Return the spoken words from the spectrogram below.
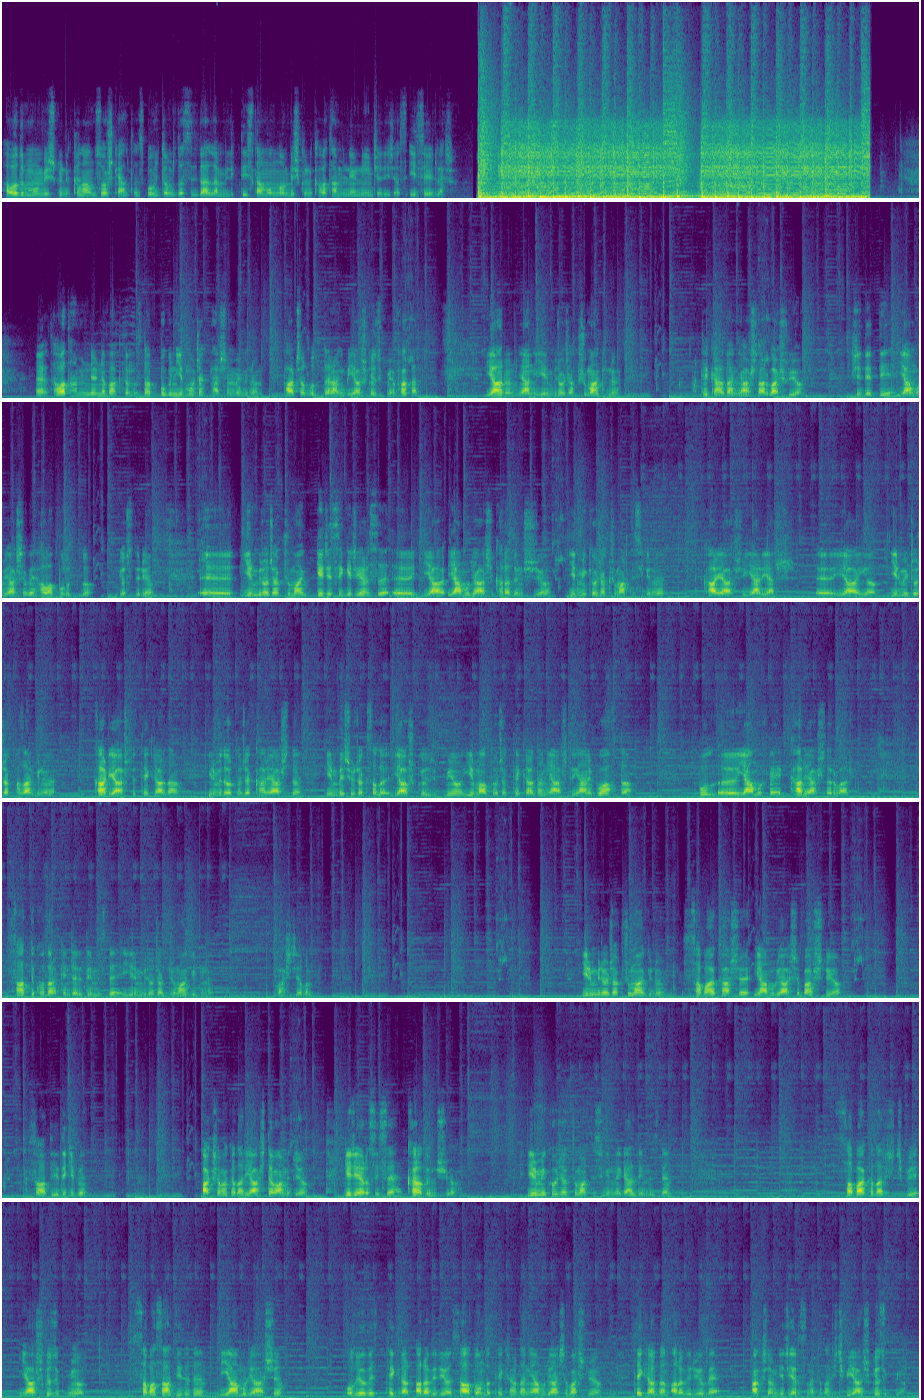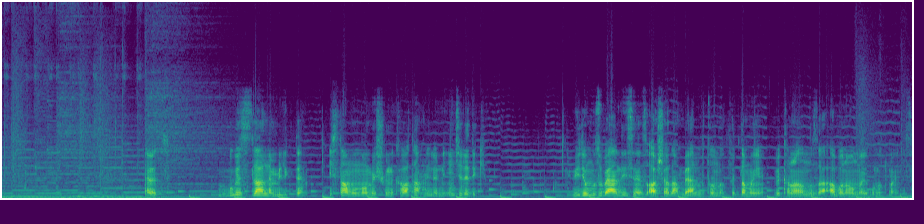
Hava durumu 15 günlük kanalımıza hoş geldiniz. Bu videomuzda sizlerle birlikte İstanbul'un 15 günlük hava tahminlerini inceleyeceğiz. İyi seyirler. Evet, hava tahminlerine baktığımızda bugün 20 Ocak Perşembe günü parçalı bulutlu herhangi bir yağış gözükmüyor fakat yarın yani 21 Ocak Cuma günü tekrardan yağışlar başlıyor. Şiddetli yağmur yağışı ve hava bulutlu gösteriyor. Ee, 21 Ocak Cuma gecesi, gece yarısı e, yağ- yağmur yağışı kara dönüşüyor. 22 Ocak Cumartesi günü kar yağışı yer yer e, yağıyor. 23 Ocak Pazar günü kar yağışlı tekrardan. 24 Ocak kar yağışlı. 25 Ocak Salı yağış gözükmüyor. 26 Ocak tekrardan yağışlı. Yani bu hafta full e, yağmur ve kar yağışları var. Saatlik olarak incelediğimizde 21 Ocak Cuma gününü başlayalım. 21 Ocak Cuma günü sabaha karşı yağmur yağışı başlıyor. Saat 7 gibi. Akşama kadar yağış devam ediyor. Gece yarısı ise kara dönüşüyor. 22 Ocak Cumartesi gününe geldiğimizde sabaha kadar hiçbir yağış gözükmüyor. Sabah saat 7'de bir yağmur yağışı oluyor ve tekrar ara veriyor. Saat 10'da tekrardan yağmur yağışı başlıyor. Tekrardan ara veriyor ve akşam gece yarısına kadar hiçbir yağış gözükmüyor. Evet. Bugün sizlerle birlikte İstanbul'un 15 günlük hava tahminlerini inceledik. Videomuzu beğendiyseniz aşağıdan beğen butonuna tıklamayı ve kanalımıza abone olmayı unutmayınız.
